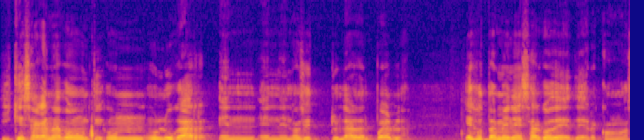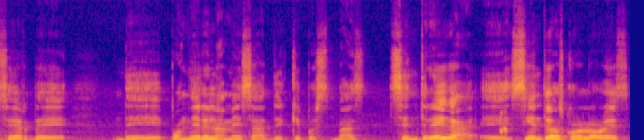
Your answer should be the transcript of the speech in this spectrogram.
y que se ha ganado un, un, lugar en, en, el once titular del Puebla. Eso también es algo de, reconocer, de, de, poner en la mesa, de que pues vas, se entrega, eh, siente los colores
